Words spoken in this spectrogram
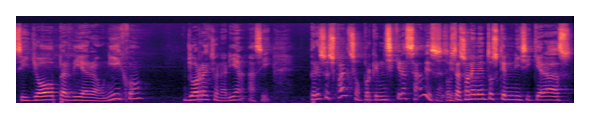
Si yo perdiera un hijo, yo reaccionaría así. Pero eso es falso, porque ni siquiera sabes. Así o sea, son eventos que ni siquiera has,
